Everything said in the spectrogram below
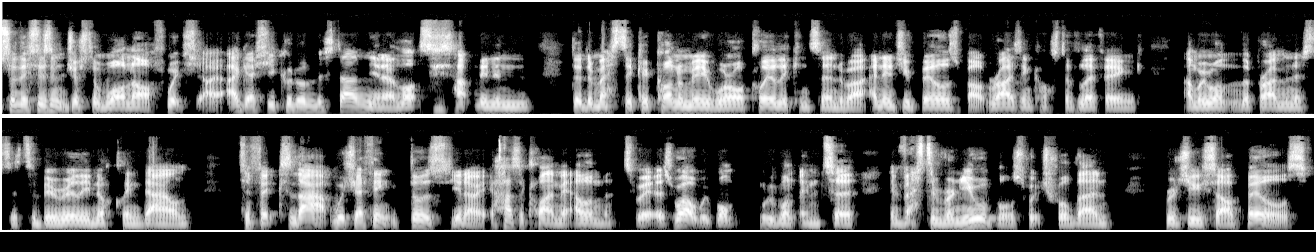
So this isn't just a one-off, which I, I guess you could understand. You know, lots is happening in the domestic economy. We're all clearly concerned about energy bills, about rising cost of living, and we want the prime minister to be really knuckling down to fix that, which I think does, you know, it has a climate element to it as well. We want we want him to invest in renewables, which will then reduce our bills.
